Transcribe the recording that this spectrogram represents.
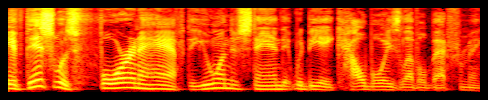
If this was four and a half, do you understand? It would be a Cowboys level bet for me.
